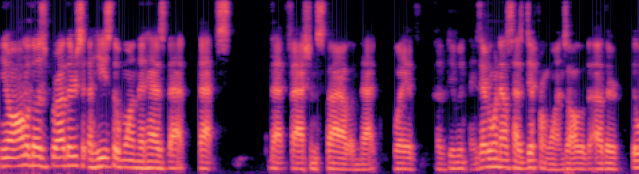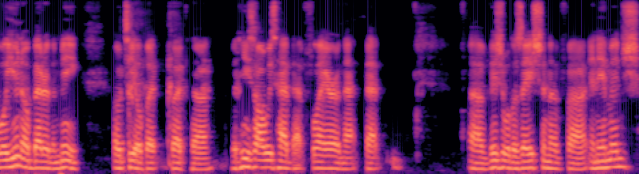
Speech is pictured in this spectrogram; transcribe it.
You know, all of those brothers, uh, he's the one that has that that's that fashion style and that way of, of doing things. Everyone else has different ones. All of the other, well, you know better than me, Oteil, but but uh, but he's always had that flair and that that uh, visualization of uh, an image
